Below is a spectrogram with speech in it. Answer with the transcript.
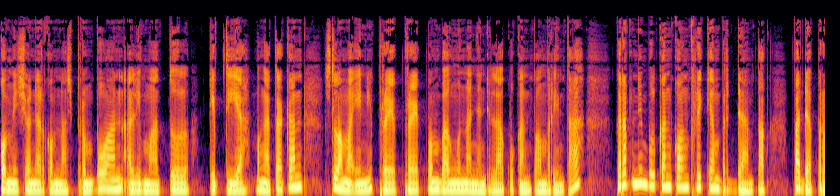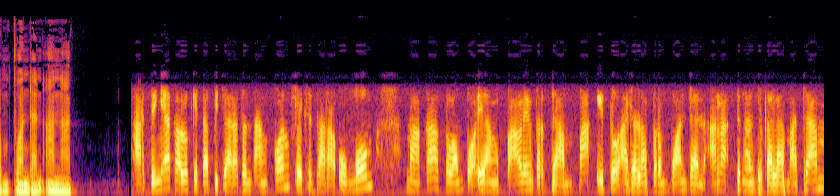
Komisioner Komnas Perempuan Alimatul Kiptiah mengatakan selama ini proyek-proyek pembangunan yang dilakukan pemerintah kerap menimbulkan konflik yang berdampak pada perempuan dan anak. Artinya kalau kita bicara tentang konflik secara umum, maka kelompok yang paling terdampak itu adalah perempuan dan anak dengan segala macam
